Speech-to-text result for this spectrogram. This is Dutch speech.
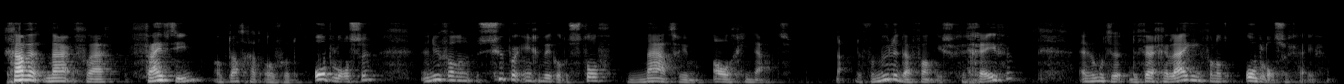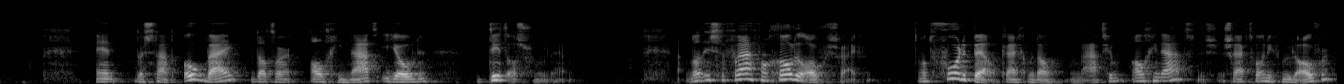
Gaan we naar vraag 15. Ook dat gaat over het oplossen. En nu van een super ingewikkelde stof, natriumalginaat. Nou, de formule daarvan is gegeven. En we moeten de vergelijking van het oplossen geven. En er staat ook bij dat er alginaat-ionen dit als formule hebben. Nou, dan is de vraag van groot deel overschrijven. Want voor de pijl krijgen we dan natriumalginaat. Dus schrijf gewoon die formule over.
